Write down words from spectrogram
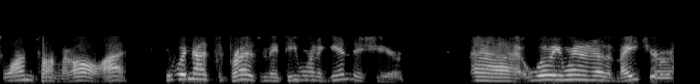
swan song at all. I it would not surprise me if he won again this year. Uh, will he win another major?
